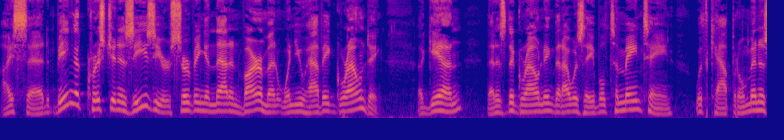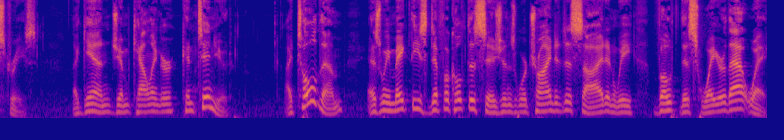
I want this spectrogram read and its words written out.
I said, being a Christian is easier serving in that environment when you have a grounding. Again, that is the grounding that I was able to maintain with Capitol Ministries. Again, Jim Kallinger continued. I told them, as we make these difficult decisions, we're trying to decide and we vote this way or that way.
